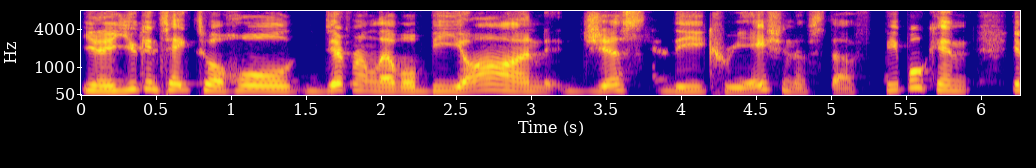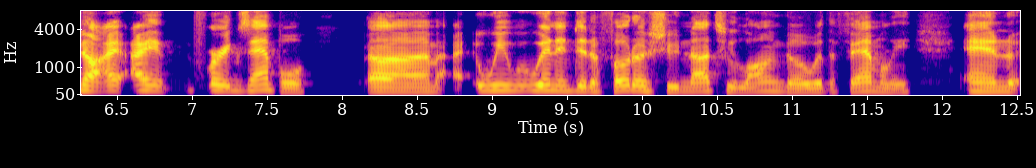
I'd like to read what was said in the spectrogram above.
you know you can take to a whole different level beyond just the creation of stuff. People can you know i i for example um we went and did a photo shoot not too long ago with the family and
